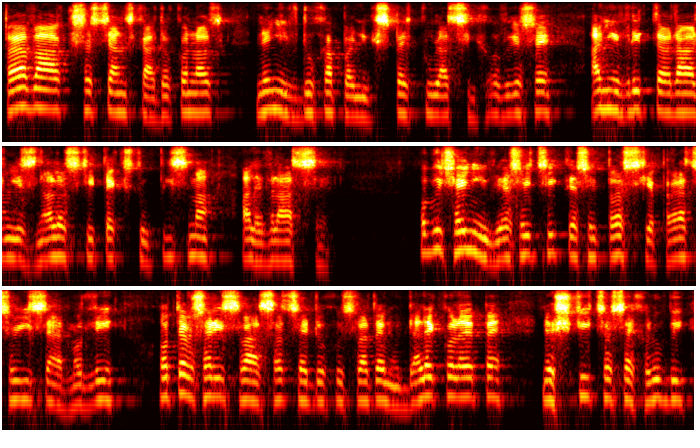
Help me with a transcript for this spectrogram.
Pravá křesťanská dokonalost není v ducha plných spekulacích o víře, ani v literální znalosti textu písma, ale v lásce. Obyčejní věřící, kteří prostě pracují se a modlí, otevřeli svá srdce Duchu Svatému daleko lépe, než ti, co se chlubí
